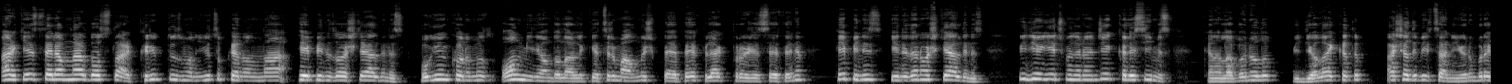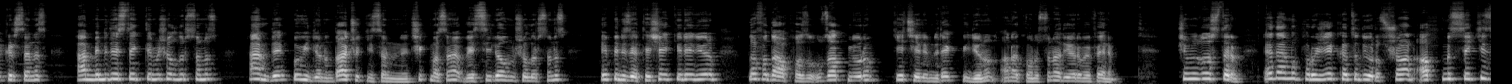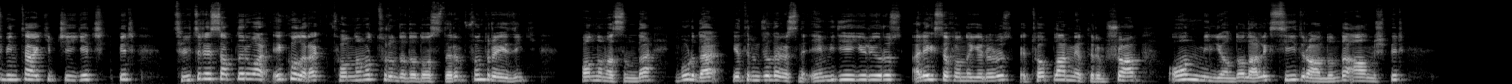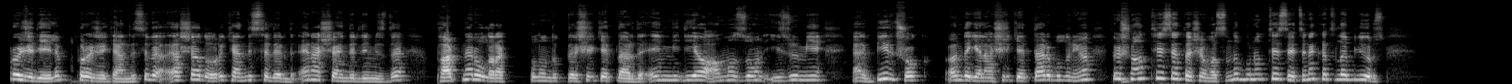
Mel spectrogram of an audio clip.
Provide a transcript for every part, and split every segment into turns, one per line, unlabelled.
Herkese selamlar dostlar. Kripto Uzmanı YouTube kanalına hepiniz hoş geldiniz. Bugün konumuz 10 milyon dolarlık yatırım almış BP Flag projesi efendim. Hepiniz yeniden hoş geldiniz. Videoya geçmeden önce klasiğimiz. Kanala abone olup video like atıp aşağıda bir tane yorum bırakırsanız hem beni desteklemiş olursunuz hem de bu videonun daha çok insanın önüne çıkmasına vesile olmuş olursunuz. Hepinize teşekkür ediyorum. Lafı daha fazla uzatmıyorum. Geçelim direkt videonun ana konusuna diyorum efendim. Şimdi dostlarım neden bu projeye katılıyoruz? Şu an 68 bin takipçiyi geç bir Twitter hesapları var. Ek olarak fonlama turunda da dostlarım fundraising fonlamasında burada yatırımcılar arasında Nvidia'yı görüyoruz. Alexa fonda görüyoruz ve toplam yatırım şu an 10 milyon dolarlık seed roundunda almış bir proje diyelim. Proje kendisi ve aşağı doğru kendi sitelerinde en aşağı indirdiğimizde partner olarak bulundukları şirketlerde Nvidia, Amazon, Izumi yani birçok önde gelen şirketler bulunuyor ve şu an testnet aşamasında bunun testnetine katılabiliyoruz.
